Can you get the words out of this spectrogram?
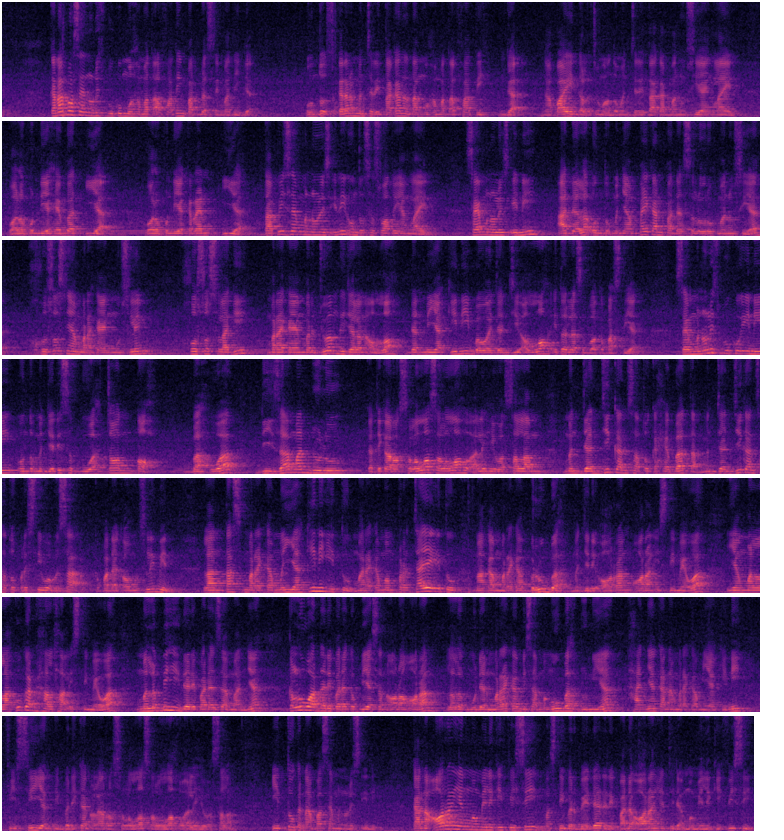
Kenapa saya nulis buku Muhammad Al-Fatih 1453? Untuk sekedar menceritakan tentang Muhammad Al-Fatih. Enggak, ngapain kalau cuma untuk menceritakan manusia yang lain. Walaupun dia hebat, iya. Walaupun dia keren, iya. Tapi saya menulis ini untuk sesuatu yang lain. Saya menulis ini adalah untuk menyampaikan pada seluruh manusia khususnya mereka yang muslim, khusus lagi mereka yang berjuang di jalan Allah dan meyakini bahwa janji Allah itu adalah sebuah kepastian. Saya menulis buku ini untuk menjadi sebuah contoh bahwa di zaman dulu ketika Rasulullah Shallallahu Alaihi Wasallam menjanjikan satu kehebatan, menjanjikan satu peristiwa besar kepada kaum muslimin, lantas mereka meyakini itu, mereka mempercaya itu, maka mereka berubah menjadi orang-orang istimewa yang melakukan hal-hal istimewa melebihi daripada zamannya, keluar daripada kebiasaan orang-orang, lalu kemudian mereka bisa mengubah dunia hanya karena mereka meyakini visi yang diberikan oleh Rasulullah Shallallahu Alaihi Wasallam. Itu kenapa saya menulis ini. Karena orang yang memiliki visi mesti berbeda daripada orang yang tidak memiliki visi.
